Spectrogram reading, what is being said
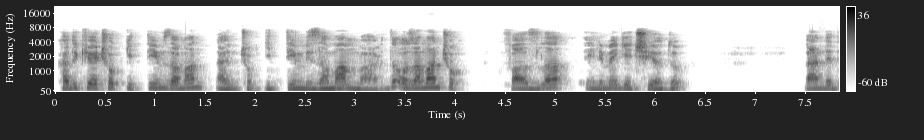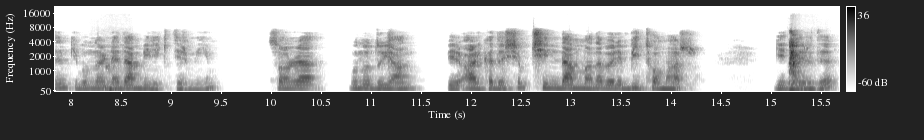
Kadıköy'e çok gittiğim zaman yani çok gittiğim bir zaman vardı. O zaman çok fazla elime geçiyordu. Ben dedim ki bunları neden biriktirmeyeyim? Sonra bunu duyan bir arkadaşım Çin'den bana böyle bir tomar getirdi.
